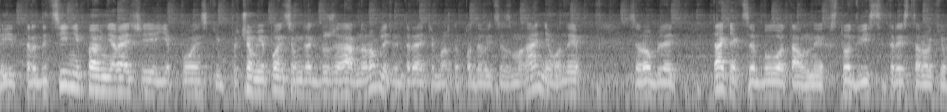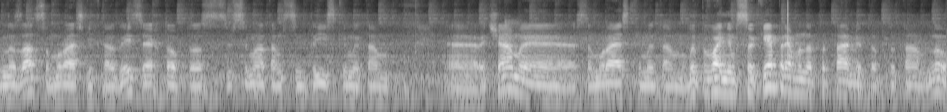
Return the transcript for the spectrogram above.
е, і традиційні певні речі японські. Причому японці вони так дуже гарно роблять. В інтернеті можна подивитися змагання. Вони це роблять. Так як це було там у них 100, 200, 300 років назад в самурайських традиціях, тобто з всіма там синтеїстськими там е, речами самурайськими, там випиванням соке прямо на татамі, тобто там, ну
